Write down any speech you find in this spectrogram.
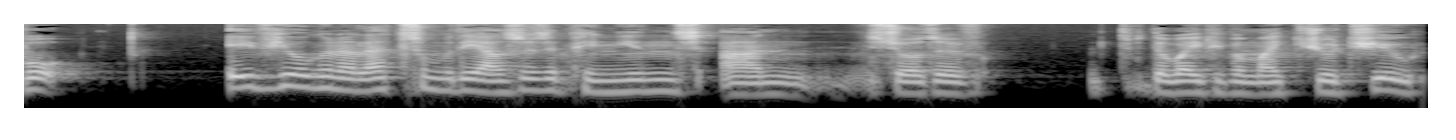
But if you're going to let somebody else's opinions and sort of the way people might judge you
